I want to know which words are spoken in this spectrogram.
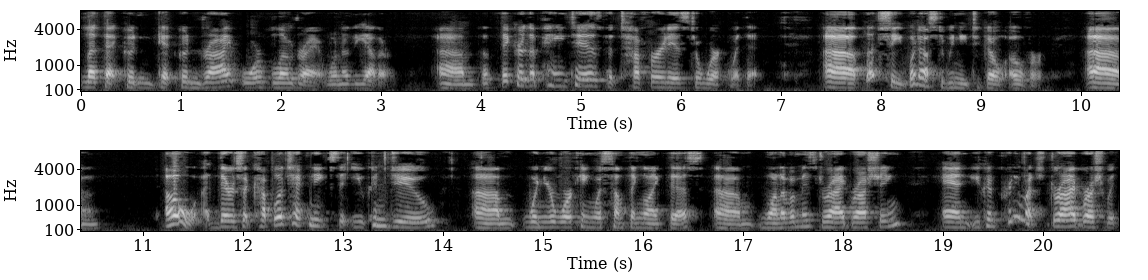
let that good and, get good and dry or blow dry it, one or the other. Um, the thicker the paint is, the tougher it is to work with it. Uh, let's see, what else do we need to go over? Um, oh, there's a couple of techniques that you can do um, when you're working with something like this. Um, one of them is dry brushing. And you can pretty much dry brush with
